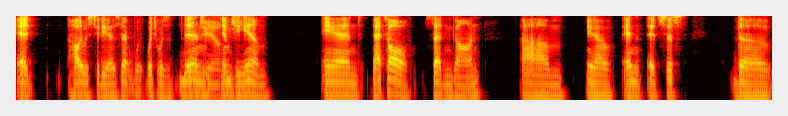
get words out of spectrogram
at hollywood studios that w- which was then MGM. mgm and that's all said and gone. Um you know and it's just the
